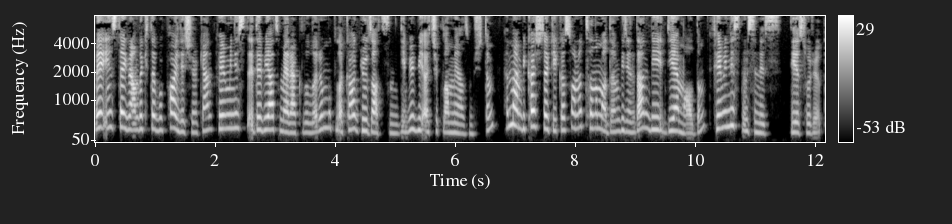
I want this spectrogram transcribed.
Ve Instagram'da kitabı paylaşırken feminist edebiyat meraklıları mutlaka göz atsın gibi bir açıklama yazmıştım. Hemen birkaç dakika sonra tanımadığım birinden bir DM aldım. Feminist misiniz? Diye soruyordu.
